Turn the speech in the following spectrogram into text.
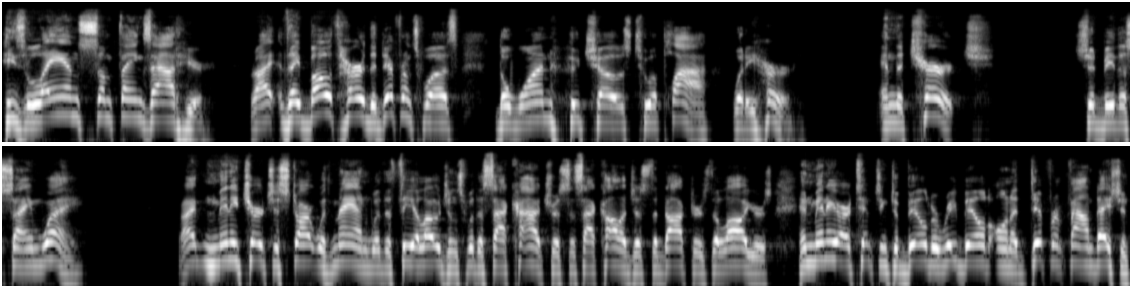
He's laying some things out here, right? They both heard. The difference was the one who chose to apply what he heard. And the church should be the same way. Right? Many churches start with man, with the theologians, with the psychiatrists, the psychologists, the doctors, the lawyers, and many are attempting to build or rebuild on a different foundation.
